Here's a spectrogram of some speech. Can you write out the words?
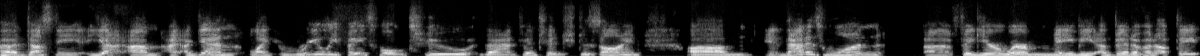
uh, Dusty, yeah. Um, I, again, like really faithful to that vintage design. Um, it, that is one uh, figure where maybe a bit of an update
